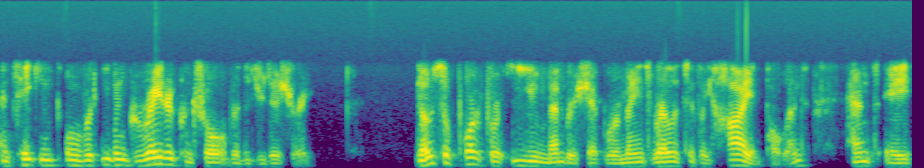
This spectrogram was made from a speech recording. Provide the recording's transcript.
and taking over even greater control over the judiciary. Though support for EU membership remains relatively high in Poland, hence a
